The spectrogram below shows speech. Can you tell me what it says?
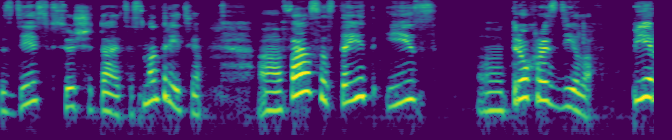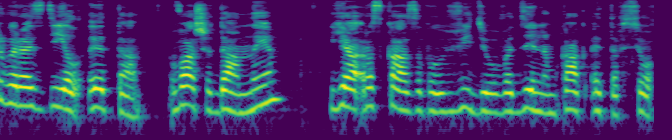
здесь все считается смотрите э, файл состоит из трех разделов. Первый раздел это ваши данные. Я рассказываю в видео в отдельном, как это все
